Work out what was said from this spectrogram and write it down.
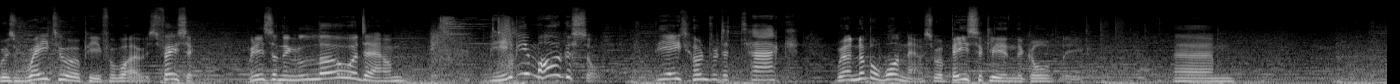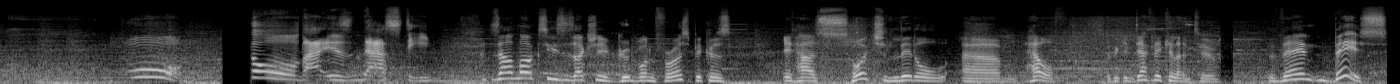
was way too OP for what I was facing. We need something lower down. Maybe a Margosaur. The 800 attack. We're at number one now, so we're basically in the Gold League. Um. Oh! Oh, that is nasty. Zalmoxes is actually a good one for us because it has such little um, health that we can definitely kill it in two. Then this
